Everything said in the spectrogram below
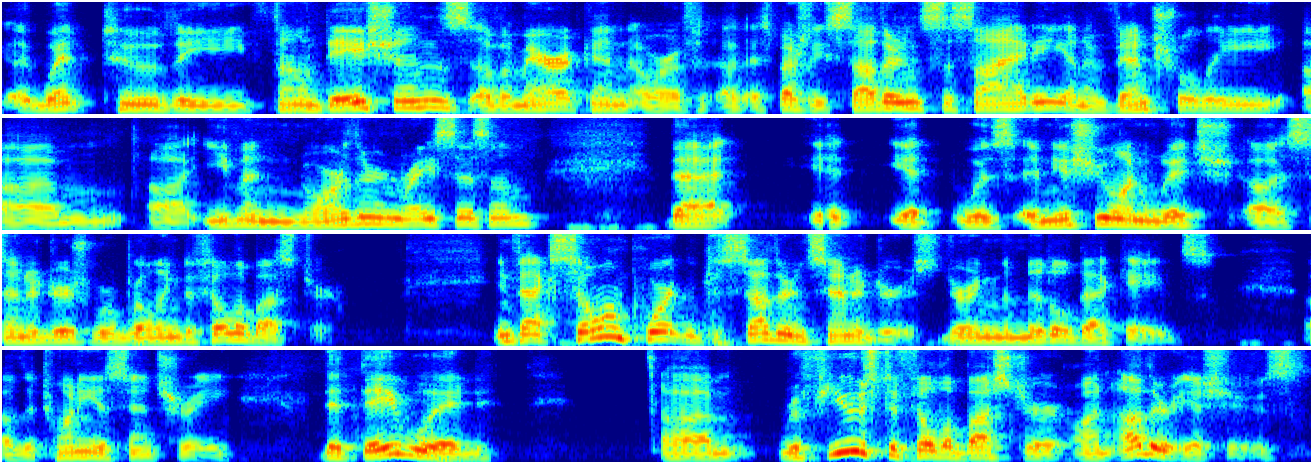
it went to the foundations of American, or of, uh, especially Southern society, and eventually um, uh, even Northern racism. That it it was an issue on which uh, senators were willing to filibuster. In fact, so important to Southern senators during the middle decades of the 20th century that they would um, refuse to filibuster on other issues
